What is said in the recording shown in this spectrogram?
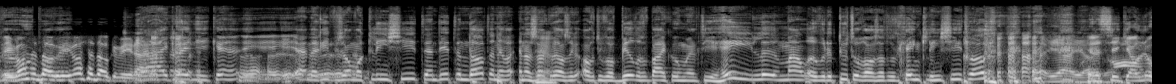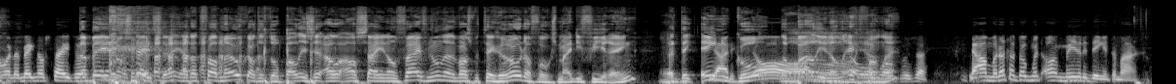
Wie was het ook, wie was het ook alweer? Ja, ik weet niet. En dan riepen ze allemaal clean sheet en dit en dat. En, dan- en dan zag ik wel eens af en toe wat beelden voorbij komen dat hij helemaal over de toeter was dat het geen clean sheet was. ja, ja. Ja, dat zie ik jou Oh, nog. daar ben ik nog steeds. hoor. Daar ben je nog steeds, hè? Ja, dat valt mij ook altijd op. Al, is er, al, al sta je dan 5-0, en dat was met tegen Roda volgens mij, die 4-1. Dat Die ene Ja, die- goal, oh, daar baal je dan echt oh, van, hè? Ja, maar dat had ook met meerdere dingen te maken.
